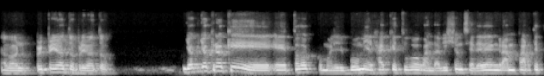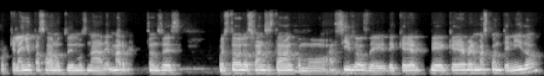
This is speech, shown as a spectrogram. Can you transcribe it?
Ah, bueno, primero tú, primero tú. Yo, yo creo que eh, todo como el boom y el hype que tuvo WandaVision se debe en gran parte porque el año pasado no tuvimos nada de Marvel. Entonces, pues todos los fans estaban como asiduos de, de, querer, de querer ver más contenido.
